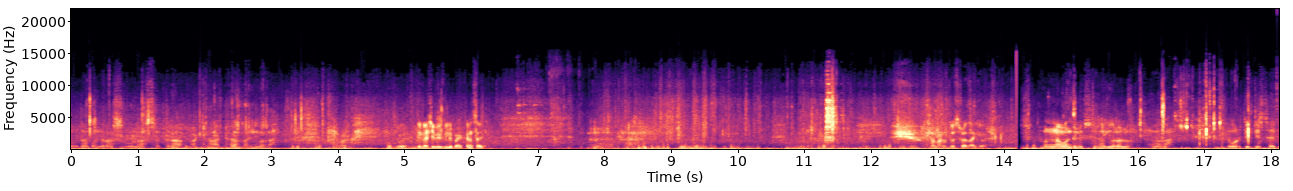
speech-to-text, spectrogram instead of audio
चौदा पंधरा सोळा सतरा अठरा अठरा काढली बघा. हे बघा. प्रत्येकाचे वेगवेगळे पॅटर्न्स आहेत? चला आता दुसऱ्या जागेवर. पुन्हा मंडळी दुसऱ्या जागेवर आलो. बघा. ते वरतीच दिसत आहेत.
